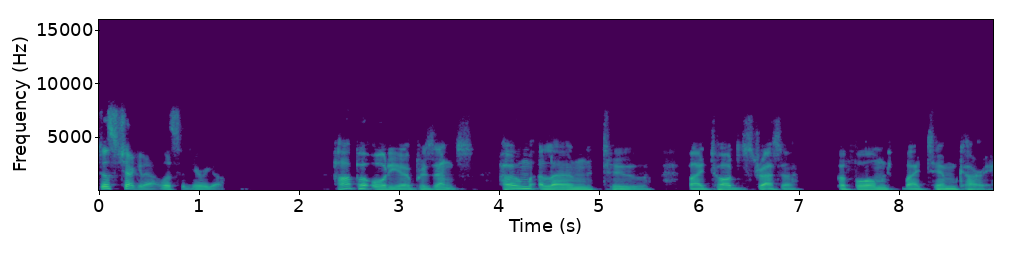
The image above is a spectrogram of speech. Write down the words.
just check it out. Listen, here we go. Harper Audio presents Home Alone 2 by Todd Strasser, performed by Tim Curry.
